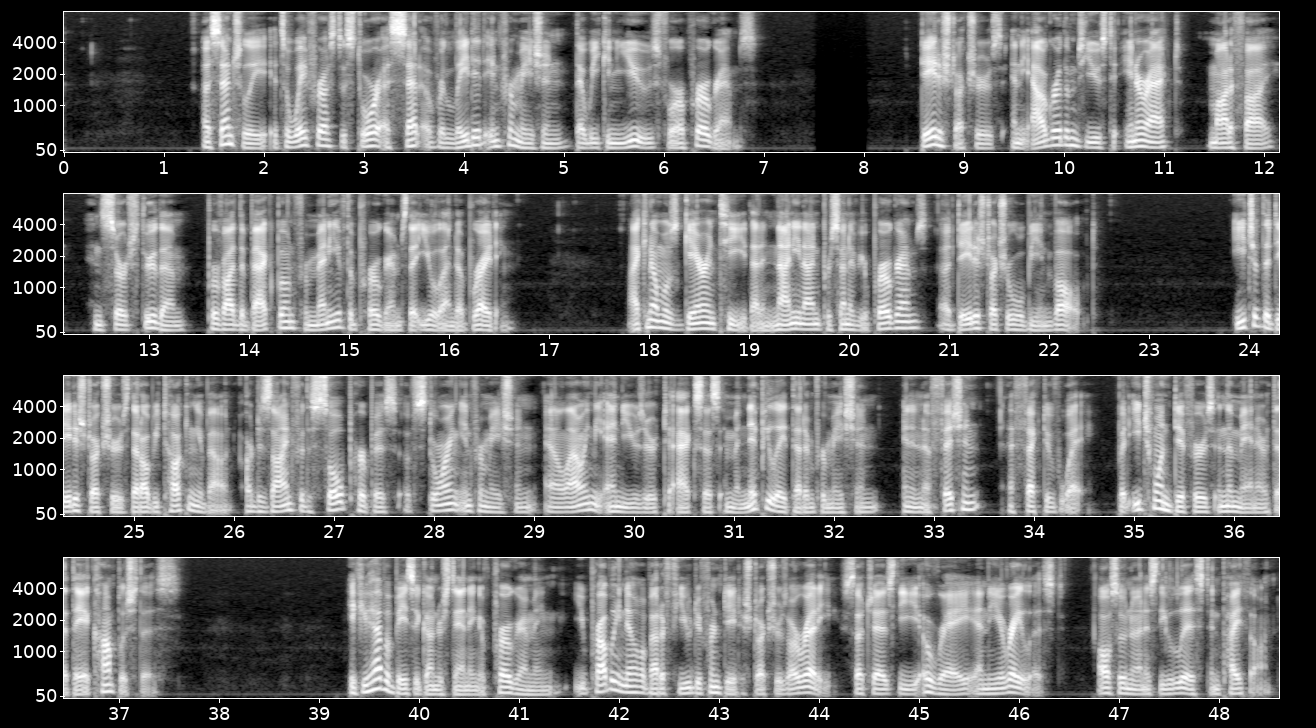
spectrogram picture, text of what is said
Essentially, it's a way for us to store a set of related information that we can use for our programs. Data structures and the algorithms used to interact, modify, and search through them provide the backbone for many of the programs that you'll end up writing. I can almost guarantee that in 99% of your programs, a data structure will be involved. Each of the data structures that I'll be talking about are designed for the sole purpose of storing information and allowing the end user to access and manipulate that information in an efficient and effective way, but each one differs in the manner that they accomplish this. If you have a basic understanding of programming, you probably know about a few different data structures already, such as the array and the array list, also known as the list in Python.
